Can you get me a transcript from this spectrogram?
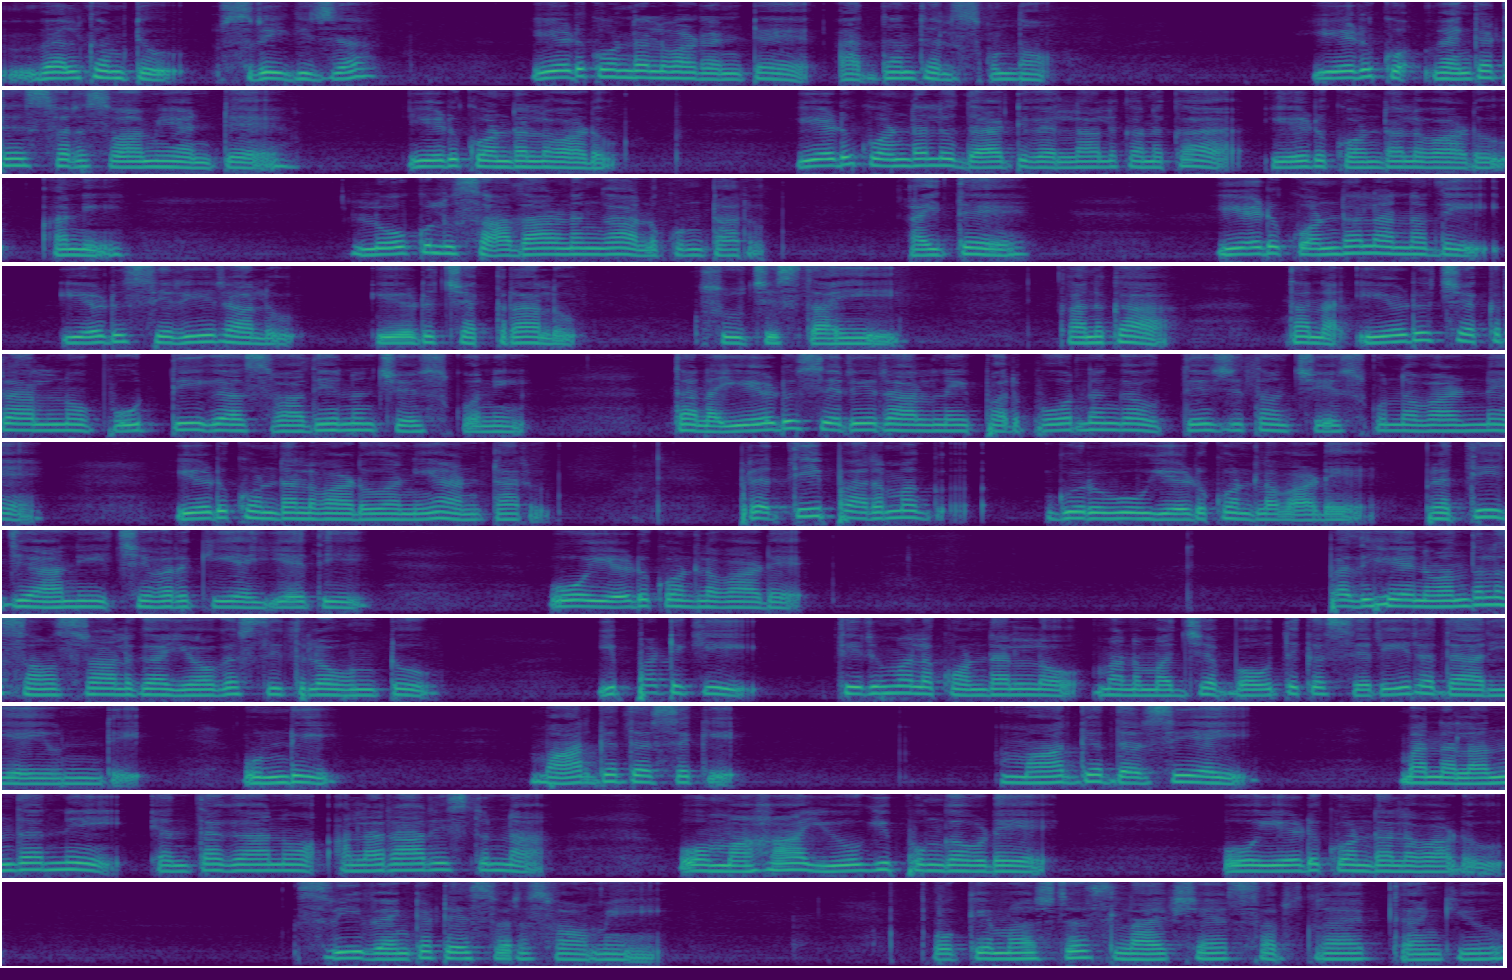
Welcome to Shri గిజ ఏడుకొండలవాడంటే అర్థం తెలుసుకుందాం. ఏడుకొ వెంకటేశ్వర స్వామి అంటే ఏడు కొండలవాడు ఏడు కొండలు దాటి వెళ్ళాలి కనుక ఏడు కొండలవాడు అని లోకులు సాధారణంగా అనుకుంటారు. అయితే ఏడు కొండలు అన్నది ఏడు శరీరాలు ఏడు చక్రాలు సూచిస్తాయి. కనుక తన ఏడు చక్రాలను పూర్తిగా స్వాధీనం చేసుకొని తన ఏడు శరీరాలని పరిపూర్ణంగా ఉత్తేజితం చేసుకున్నవాడినే ఏడుకొండలవాడు అని అంటారు. ప్రతి పరమ గురువు ఏడుకొండలవాడే ప్రతి జ్ఞాని చివరికి అయ్యేది ఓ ఏడుకొండలవాడే పదిహేను వందల సంవత్సరాలుగా యోగస్థితిలో ఉంటూ ఇప్పటికీ తిరుమల కొండల్లో మన మధ్య భౌతిక శరీరధారి అయి ఉండి ఉండి మార్గదర్శకి మార్గదర్శి అయి మనలందరినీ ఎంతగానో అలరారిస్తున్న ఓ మహాయోగి పుంగవుడే ఓ ఏడుకొండలవాడు Sri Venkateswara Swamy. Okay masters like share subscribe. Thank you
